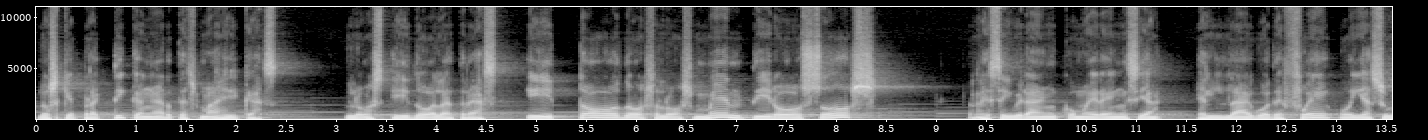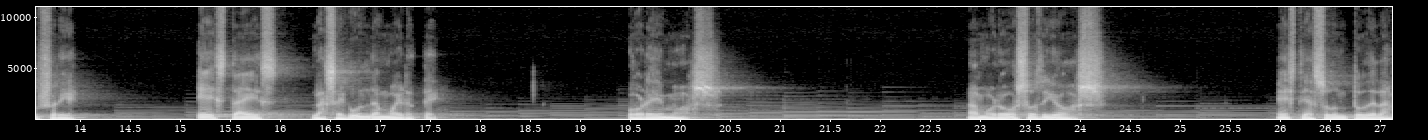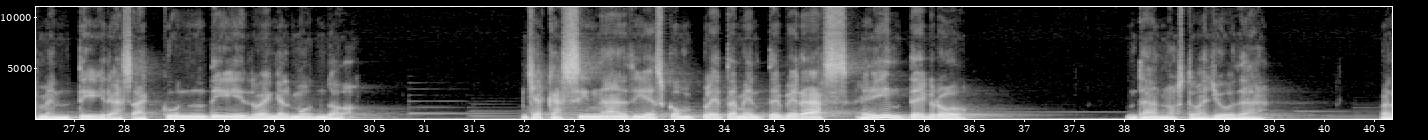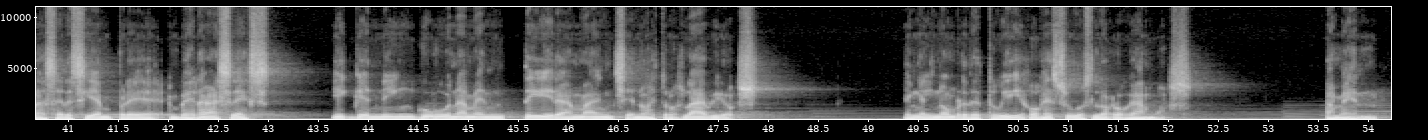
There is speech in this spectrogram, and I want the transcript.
los que practican artes mágicas, los idólatras y todos los mentirosos recibirán como herencia el lago de fuego y azufre Esta es la segunda muerte. Oremos. Amoroso Dios, este asunto de las mentiras ha cundido en el mundo. Ya casi nadie es completamente veraz e íntegro. Danos tu ayuda para ser siempre veraces y que ninguna mentira manche nuestros labios. En el nombre de tu Hijo Jesús lo rogamos. Amén.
